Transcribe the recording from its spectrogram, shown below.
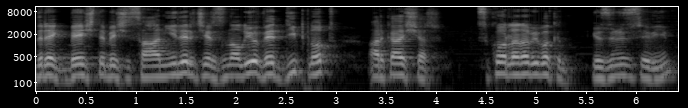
Direkt 5'te 5'i saniyeler içerisinde alıyor ve dipnot arkadaşlar skorlara bir bakın. Gözünüzü seveyim.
